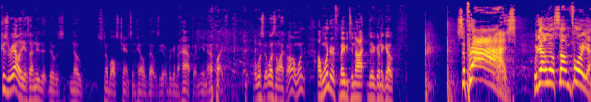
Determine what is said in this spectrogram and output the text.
Because the reality is, I knew that there was no snowball's chance in hell that, that was ever going to happen. You know, like it, was, wasn't like, oh, I wonder, I wonder if maybe tonight they're going to go, surprise! We got a little something for you.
